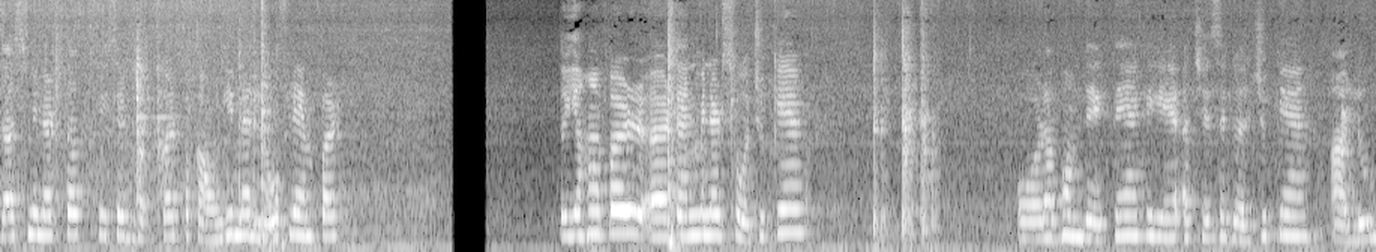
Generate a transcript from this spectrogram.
दस मिनट तक इसे ढककर पकाऊँगी मैं लो फ्लेम पर। तो यहाँ पर टेन मिनट्स हो चुके हैं और अब हम देखते हैं कि ये अच्छे से गल चुके हैं आलू।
